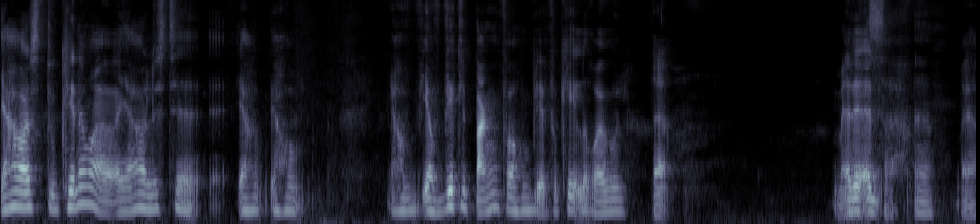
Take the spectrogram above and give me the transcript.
jeg har også, du kender mig, og jeg har lyst til at, jeg, har- jeg, har, jeg, har, jeg er virkelig bange for, at hun bliver forkælet røvhul. Ja. Men Er det- er- altså, ja. ja.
